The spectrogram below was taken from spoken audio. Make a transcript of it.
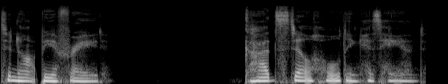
to not be afraid. God's still holding his hand.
